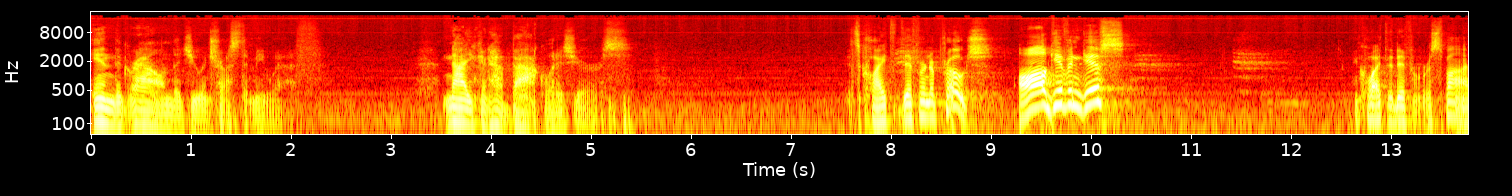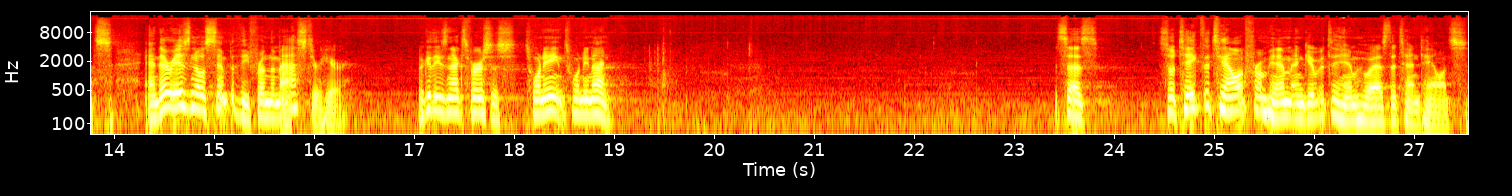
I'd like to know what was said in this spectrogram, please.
in the ground that you entrusted me with. Now you can have back what is yours. It's quite a different approach. All given gifts, and quite the different response. And there is no sympathy from the master here. Look at these next verses 28 and 29. It says, So take the talent from him and give it to him who has the ten talents.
